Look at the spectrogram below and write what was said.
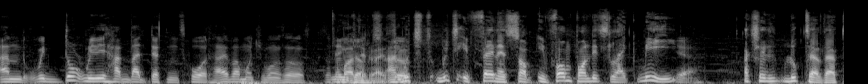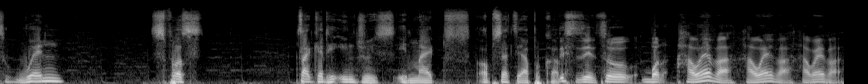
and we don't really have that depth in squad. However much you want to sort of talk No, about it, right? And So, which, which, in fairness, some informed pundits like me yeah, actually looked at that when Spurs start getting injuries, it might upset the apple cart. this is it. So, but however, however, however,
